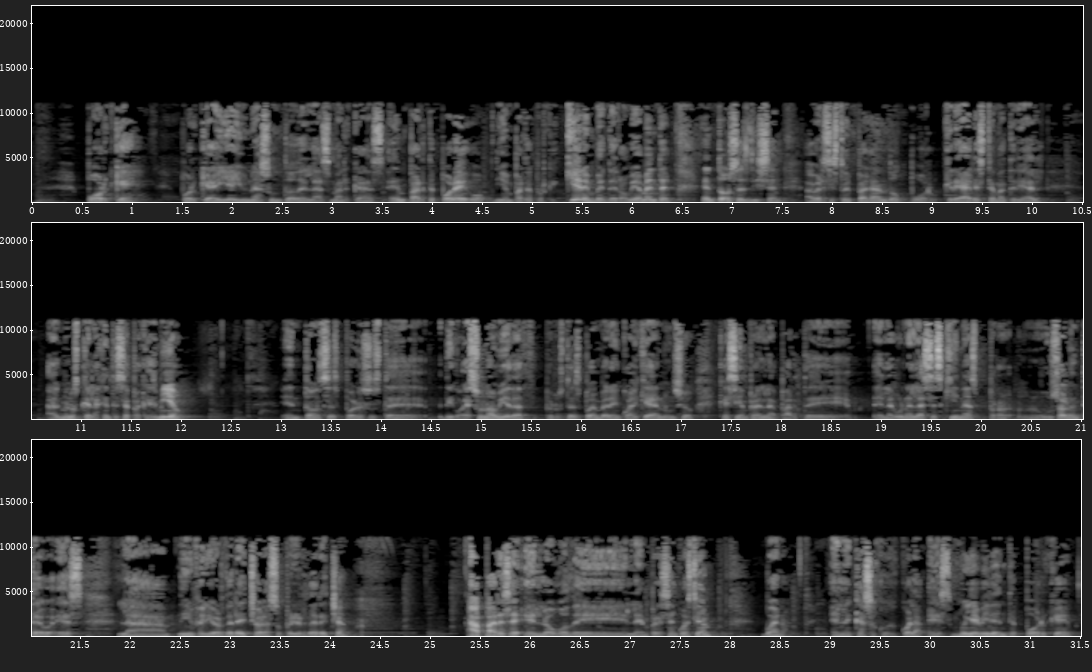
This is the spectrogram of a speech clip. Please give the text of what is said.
¿Por qué? porque ahí hay un asunto de las marcas en parte por ego y en parte porque quieren vender, obviamente. Entonces dicen, a ver, si estoy pagando por crear este material, al menos que la gente sepa que es mío. Entonces, por eso usted, digo, es una obviedad, pero ustedes pueden ver en cualquier anuncio que siempre en la parte, en alguna de las esquinas, usualmente es la inferior derecha o la superior derecha, aparece el logo de la empresa en cuestión. Bueno, en el caso Coca-Cola es muy evidente porque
